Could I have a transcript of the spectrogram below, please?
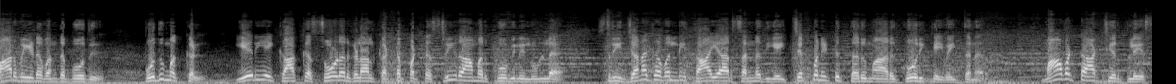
பார்வையிட வந்தபோது பொதுமக்கள் ஏரியை காக்க சோழர்களால் கட்டப்பட்ட ஸ்ரீராமர் கோவிலில் உள்ள ஸ்ரீ ஜனகவல்லி தாயார் சன்னதியை செப்பனிட்டு தருமாறு கோரிக்கை வைத்தனர். மாவட்ட ஆட்சியர் பிளேஸ்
